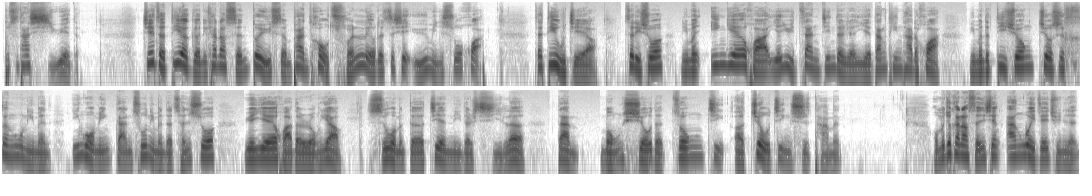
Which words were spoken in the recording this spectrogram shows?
不是他喜悦的？接着第二个，你看到神对于审判后存留的这些渔民说话，在第五节啊，这里说：你们因耶和华言语战惊的人，也当听他的话。你们的弟兄就是恨恶你们。因我名赶出你们的，曾说：愿耶和华的荣耀使我们得见你的喜乐。但蒙羞的终竟呃，究竟是他们。我们就看到神仙安慰这群人，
